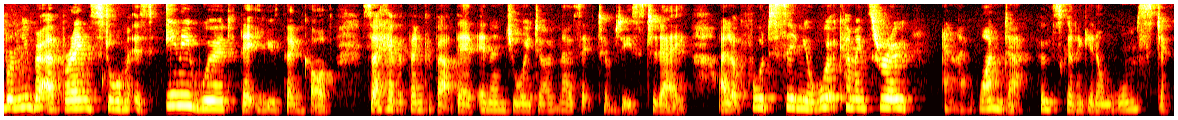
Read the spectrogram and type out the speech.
Remember, a brainstorm is any word that you think of. So have a think about that and enjoy doing those activities today. I look forward to seeing your work coming through, and I wonder who's going to get a warm stick,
